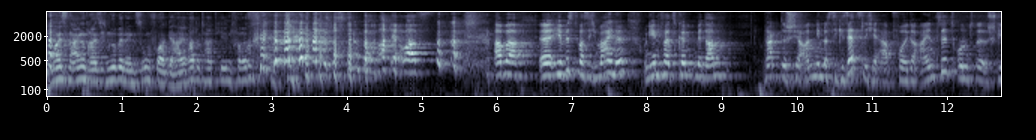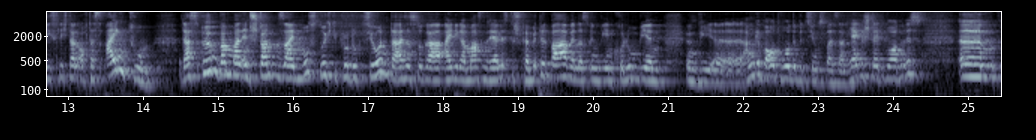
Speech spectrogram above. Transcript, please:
1931 nur, wenn den Sohn vorher geheiratet hat, jedenfalls. Stimmt, da war ja was. Aber äh, ihr wisst, was ich meine. Und jedenfalls könnten wir dann praktisch ja annehmen, dass die gesetzliche Erbfolge eintritt und äh, schließlich dann auch das Eigentum, das irgendwann mal entstanden sein muss durch die Produktion. Da ist es sogar einigermaßen realistisch vermittelbar, wenn das irgendwie in Kolumbien irgendwie äh, angebaut wurde bzw. dann hergestellt worden ist. Ähm,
